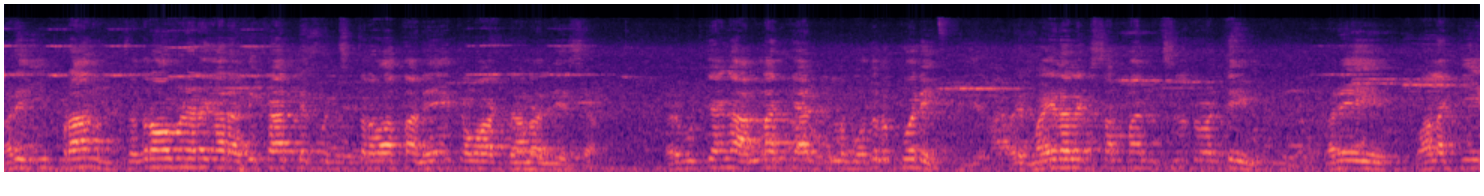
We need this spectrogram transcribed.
మరి ఈ ప్రాంతం చంద్రబాబు నాయుడు గారు అధికారులకు వచ్చిన తర్వాత అనేక వాగ్దానాలు చేశారు. మరి ముఖ్యంగా అన్న క్యాంటీన్లు మొదలుకొని మరి మహిళలకు సంబంధించినటువంటి మరి వాళ్ళకి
